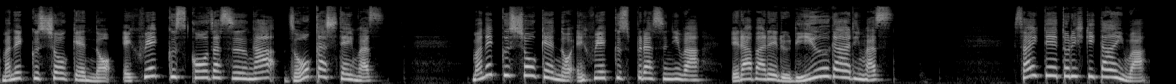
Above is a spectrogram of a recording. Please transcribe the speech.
マネックス証券の FX 口座数が増加しています。マネックス証券の FX プラスには選ばれる理由があります。最低取引単位は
